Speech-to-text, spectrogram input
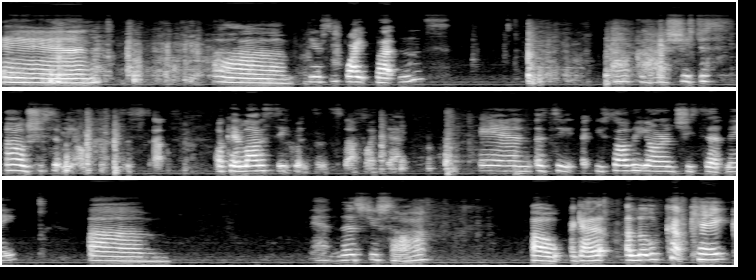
And um, here's some white buttons. Oh gosh, she's just oh she sent me all kinds of stuff. Okay, a lot of sequins and stuff like that. And let's see, you saw the yarn she sent me. Um, and this you saw. Oh, I got a, a little cupcake.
